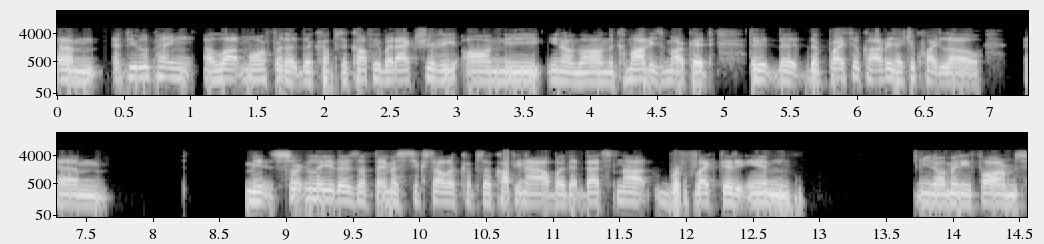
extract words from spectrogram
um, and people are paying a lot more for the, the, cups of coffee. But actually, on the you know on the commodities market, the, the, the price of coffee is actually quite low. Um, I mean, certainly there's a famous six dollar cups of coffee now, but that, that's not reflected in you know, many farms.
